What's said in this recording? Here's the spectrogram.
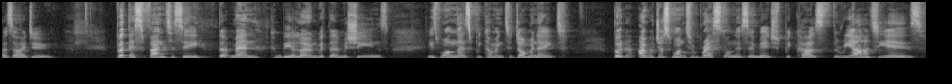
as I do. But this fantasy that men can be alone with their machines is one that's becoming to dominate. But I would just want to rest on this image because the reality is,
